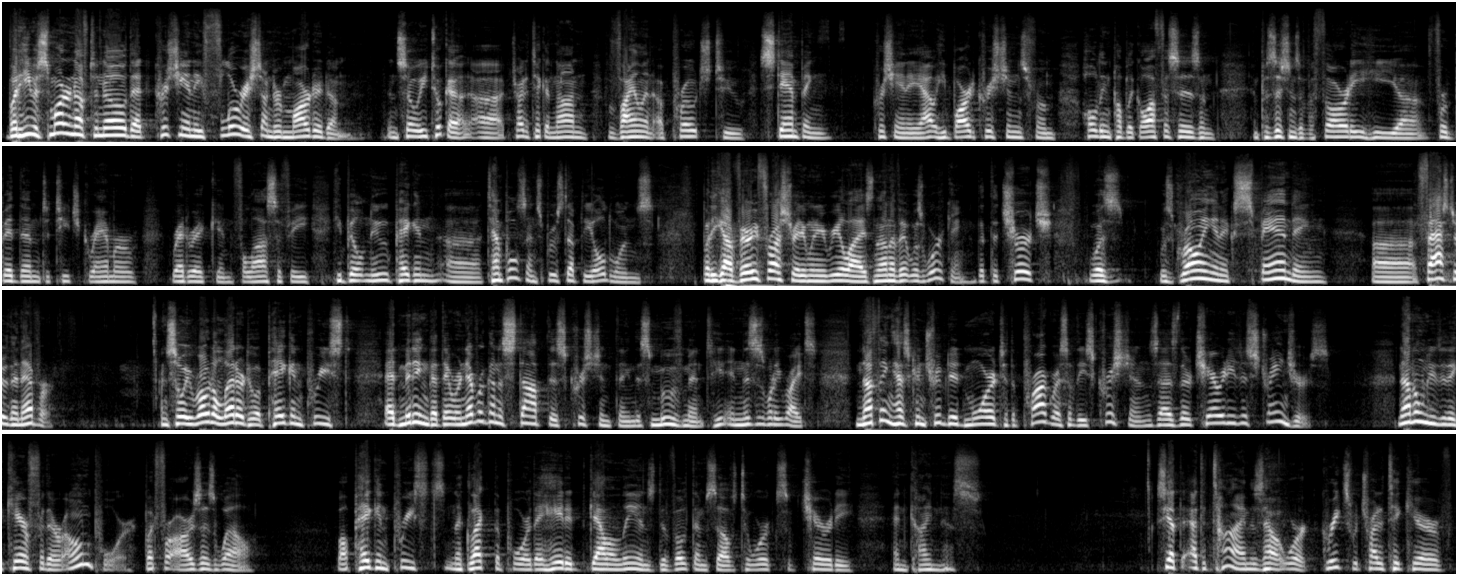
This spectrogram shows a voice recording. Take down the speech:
But he was smart enough to know that Christianity flourished under martyrdom. And so he took a, uh, tried to take a non-violent approach to stamping Christianity out. He barred Christians from holding public offices and, and positions of authority. He uh, forbid them to teach grammar, rhetoric, and philosophy. He built new pagan uh, temples and spruced up the old ones. But he got very frustrated when he realized none of it was working, that the church was, was growing and expanding uh, faster than ever. And so he wrote a letter to a pagan priest admitting that they were never going to stop this Christian thing, this movement. He, and this is what he writes Nothing has contributed more to the progress of these Christians as their charity to strangers. Not only do they care for their own poor, but for ours as well. While pagan priests neglect the poor, they hated Galileans devote themselves to works of charity and kindness. See, at the, at the time, this is how it worked Greeks would try to take care of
